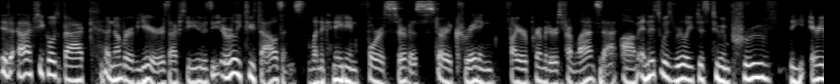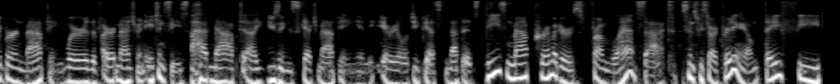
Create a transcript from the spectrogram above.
it actually goes back a number of years. Actually, it was the early 2000s when the Canadian Forest Service started creating fire perimeters from Landsat. Um, and this was really just to improve the area burn mapping where the fire management agencies had mapped uh, using sketch mapping and the aerial GPS methods. These map perimeters from Landsat, since we started creating them, they feed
